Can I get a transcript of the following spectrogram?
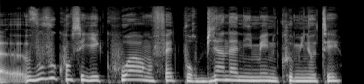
Euh, vous, vous conseillez quoi, en fait, pour bien animer une communauté?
